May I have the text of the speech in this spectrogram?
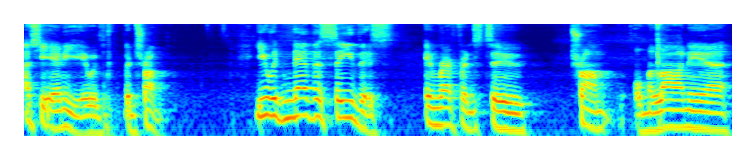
actually any year with, with Trump, you would never see this in reference to Trump or Melania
